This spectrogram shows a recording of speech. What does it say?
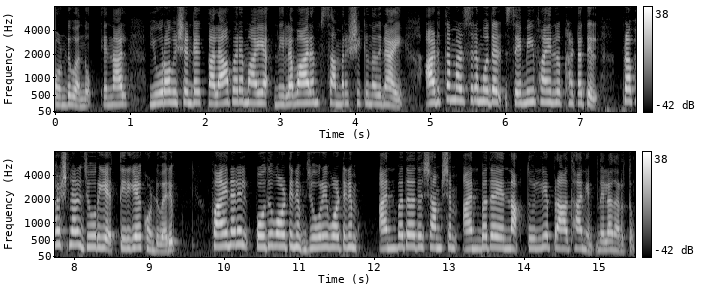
കൊണ്ടുവന്നു. എന്നാൽ യൂറോവിഷന്റെ കലാപരമായ നിലവാരം സംരക്ഷിക്കുന്നതിനായി അടുത്ത മത്സരം മുതൽ സെമി ഫൈനൽ ഘട്ടത്തിൽ പ്രൊഫഷണൽ ജൂറിയെ തിരികെ കൊണ്ടുവരും. ഫൈനലിൽ പൊതുവോട്ടിനും ജൂറി വോട്ടിനും അൻപത് ദശാംശം അൻപത് എന്ന തുല്യ പ്രാധാന്യം നിലനിർത്തും.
